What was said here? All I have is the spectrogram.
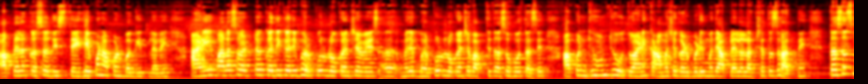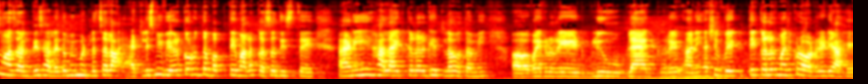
आपल्याला कसं दिसतंय हे पण आपण बघितलं नाही. आणि मला असं वाटतं कधी कधी भरपूर लोकांच्या वेळेस म्हणजे भरपूर लोकांच्या बाबतीत असं होत असेल. आपण घेऊन ठेवतो आणि कामाच्या गडबडीमध्ये आपल्याला लक्षातच राहत नाही. तसंच माझं अगदी झालं तर मी म्हटलं चला ॲटलिस्ट मी वेअर करून तर बघते मला कसं दिसतंय. आणि हा लाइट कलर घेतला होता मी. माझ्याकडे रेड ब्ल्यू ब्लॅक रेड आणि असे वेग ते कलर माझ्याकडे ऑलरेडी आहे.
